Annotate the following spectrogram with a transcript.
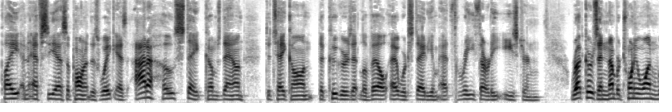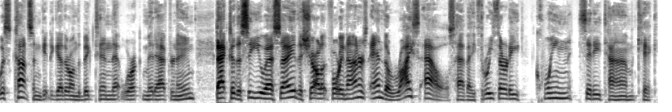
play an FCS opponent this week as Idaho State comes down to take on the Cougars at LaVell Edwards Stadium at 3:30 Eastern. Rutgers and number 21 Wisconsin get together on the Big Ten Network mid-afternoon. Back to the CUSA, the Charlotte 49ers and the Rice Owls have a 3:30 Queen City time kick.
